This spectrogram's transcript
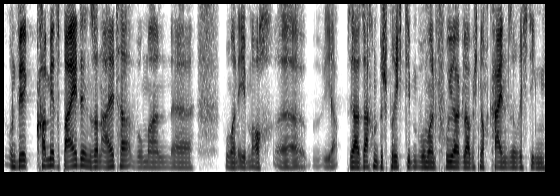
und wir kommen jetzt beide in so ein Alter, wo man äh, wo man eben auch äh, ja, ja Sachen bespricht, die, wo man früher, glaube ich, noch keinen so richtigen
